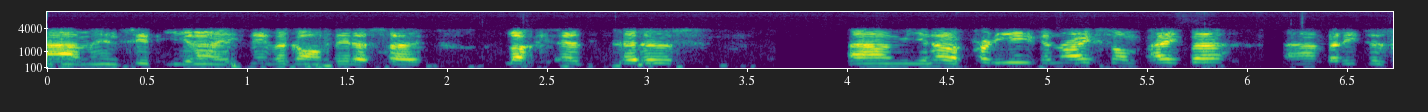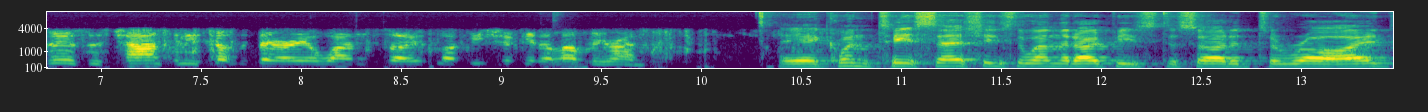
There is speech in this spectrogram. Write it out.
um, and said, you know, he's never gone better. So look, it, it is um, you know a pretty even race on paper. Um, but he deserves his chance and he's got the barrier one, so like he should get a lovely run. Yeah, Quintessa, she's the one that Opie's decided to ride.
